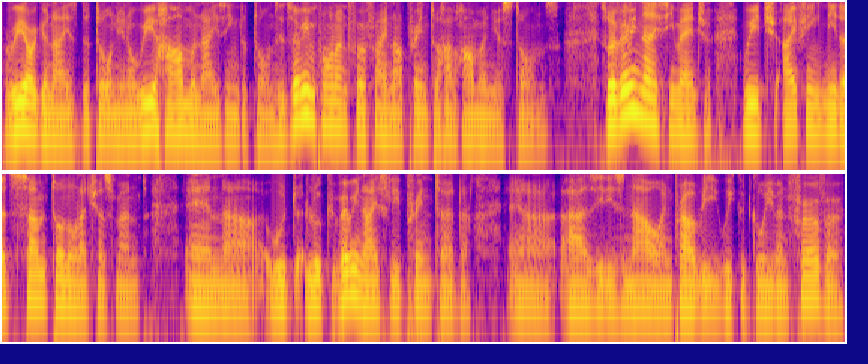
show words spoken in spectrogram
reorganized the tone. You know, reharmonizing the tones. It's very important for a fine art print to have harmonious tones. So a very nice image, which I think needed some tonal adjustment and uh, would look very nicely printed uh, as it is now, and probably we could go even further.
